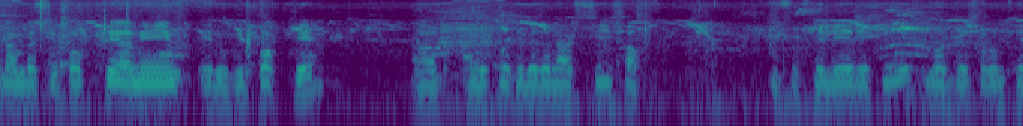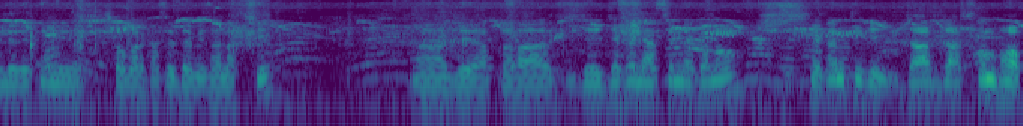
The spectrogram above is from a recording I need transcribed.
গ্রামবাসীর পক্ষে আমি, এই রোগীর পক্ষে আমি প্রতিবেদন আসছি, সব কিছু ফেলে রেখে লজ্জা সরম ফেলে রেখে আমি সবার কাছে দাবি জানাচ্ছি যে আপনারা যে যেখানে আছেন না কেন, সেখান থেকেই, যার যা সম্ভব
